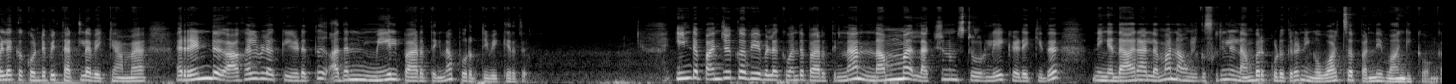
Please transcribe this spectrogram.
விளக்கை கொண்டு போய் தட்டில் வைக்காமல் ரெண்டு அகல் விளக்கு எடுத்து அதன் மேல் பார்த்தீங்கன்னா பொருத்தி வைக்கிறது. இந்த பஞ்சகவ்ய விளக்கு வந்து பார்த்தீங்கன்னா நம்ம லக்ஷணம் ஸ்டோர்லேயே கிடைக்குது. நீங்கள் தாராளமாக நான் உங்களுக்கு ஸ்க்ரீனில் நம்பர் கொடுக்குறேன். நீங்கள் வாட்ஸ்அப் பண்ணி வாங்கிக்கோங்க.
